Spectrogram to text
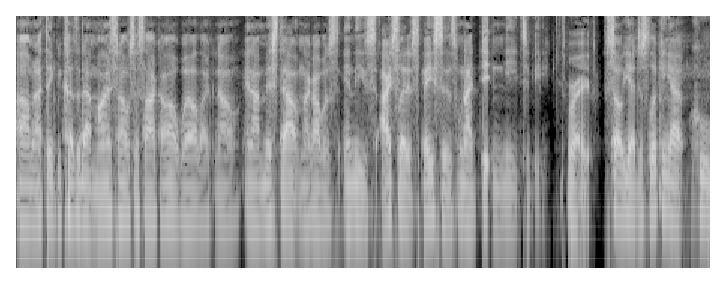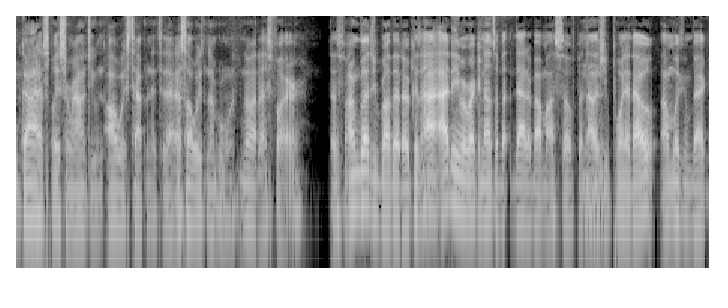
Um, and I think because of that mindset, I was just like, oh, well, like, no. And I missed out. And like, I was in these isolated spaces when I didn't need to be. Right. So, yeah, just looking at who God has placed around you and always tapping into that. That's always number one. No, that's fire. That's. I'm glad you brought that up because I, I didn't even recognize about that about myself. But now Mm-hmm. that you pointed out, I'm looking back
